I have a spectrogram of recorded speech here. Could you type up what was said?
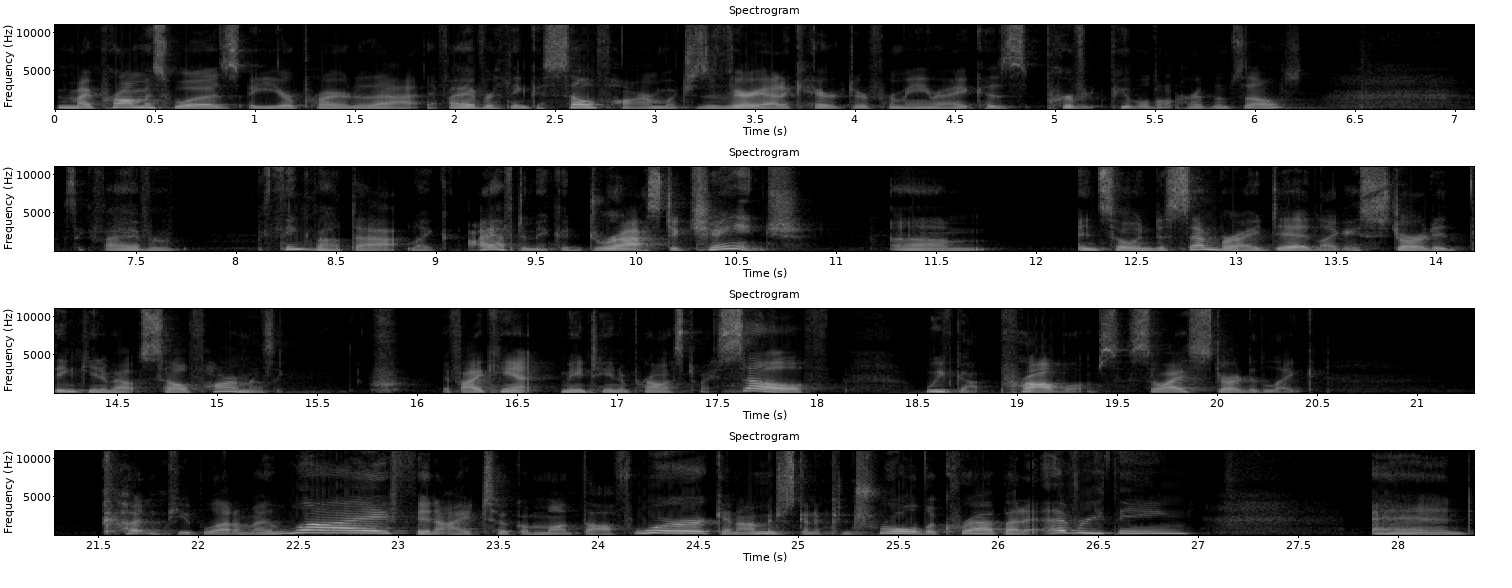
My promise was a year prior to that, if I ever think of self harm, which is very out of character for me, right? Because perfect people don't hurt themselves. It's like if I ever think about that, like I have to make a drastic change. Um, and so in December, I did. Like I started thinking about self harm, and I was like, if I can't maintain a promise to myself, we've got problems. So I started like cutting people out of my life, and I took a month off work, and I'm just gonna control the crap out of everything. And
